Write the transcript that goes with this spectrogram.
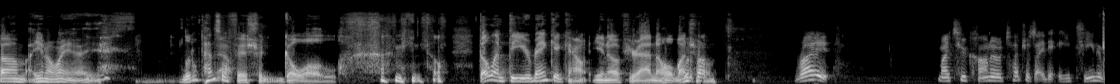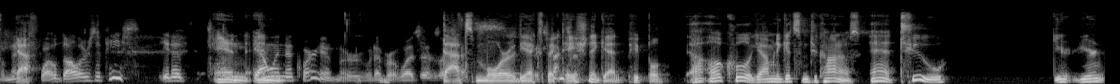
um you know I, I, little pencil yeah. fish go i mean they'll, they'll empty your bank account you know if you're adding a whole bunch about, of them right my Tucano tetras. I had 18 of them. Yeah. $12 a piece in a 10 and, gallon and aquarium or whatever it was. was like, that's, that's, more of the expectation expensive. again. People, oh, oh, cool. Yeah, I'm going to get some Tucanos. Eh, two. You're, you're,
